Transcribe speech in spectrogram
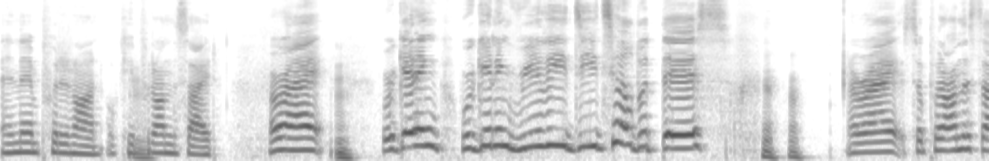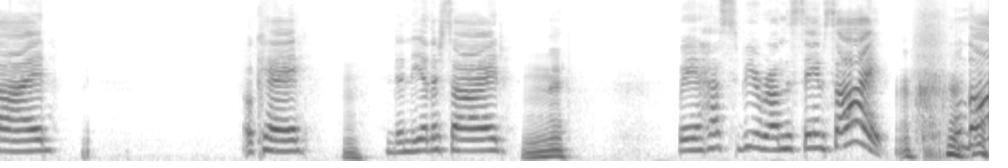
and then put it on. Okay, put it on the side. All right. We're getting we're getting really detailed with this. All right. So put on the side. Okay. And then the other side. 네. Wait, it has to be around the same side. Hold on.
